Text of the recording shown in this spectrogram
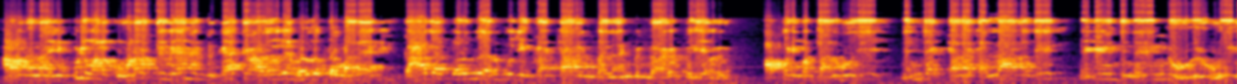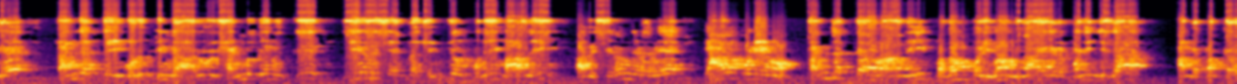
அவனை நான் எப்படி உனக்கு உணர்த்துவேன் என்று கேட்கிற அளவிலே முருகப்பெருமானே காதை திறந்து அனுபூதியை கேட்டார் என்பது என்பார்கள் பெரியவர்கள். அப்படிப்பட்ட அனுபூதி நெஞ்சக்கன கல்லானது நெகிழ்ந்து நெருங்கு உருக தங்கத்தை கொடுக்கின்ற அருள் சண்முகனுக்கு இயல் சேர்ந்த செஞ்சொல் புனை மாலை அது சிறந்திடவே யார பணியணும் பஞ்சக்கரவானை பதம் பணிவா விநாயகரை பணிஞ்சுதான் அங்க பக்கர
